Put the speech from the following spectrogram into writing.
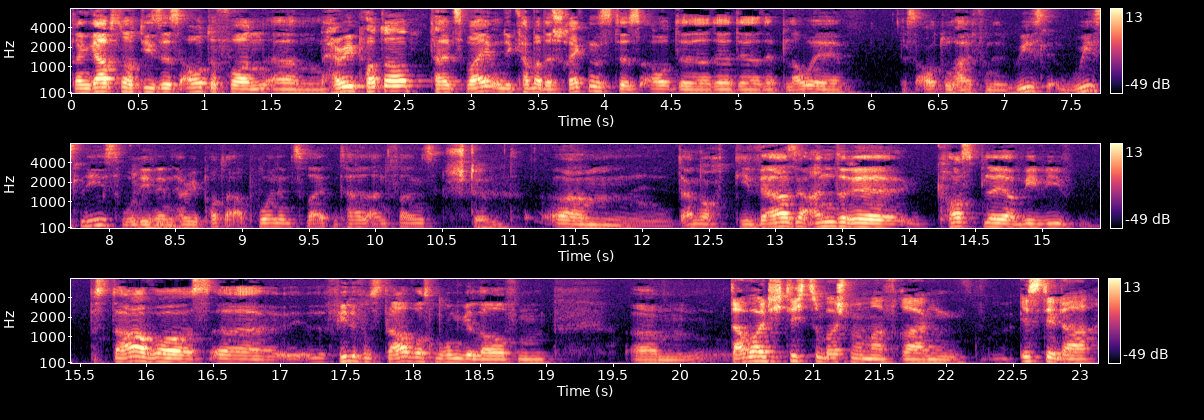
Dann gab es noch dieses Auto von ähm, Harry Potter, Teil 2 und die Kammer des Schreckens, das Auto, der, der, der blaue, das Auto halt von den Weasleys, wo mhm. die den Harry Potter abholen im zweiten Teil anfangs. Stimmt. Ähm, dann noch diverse andere Cosplayer, wie, wie Star Wars, äh, viele von Star Wars rumgelaufen. Ähm, da wollte ich dich zum Beispiel mal fragen, ist dir da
